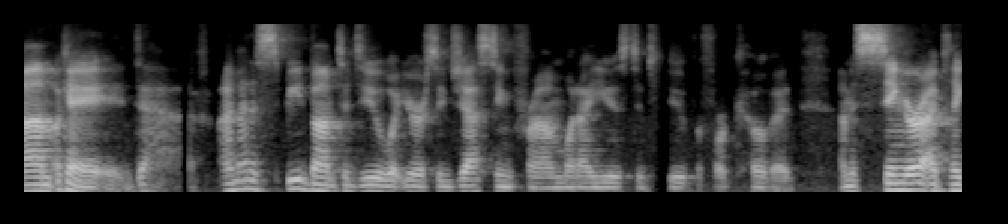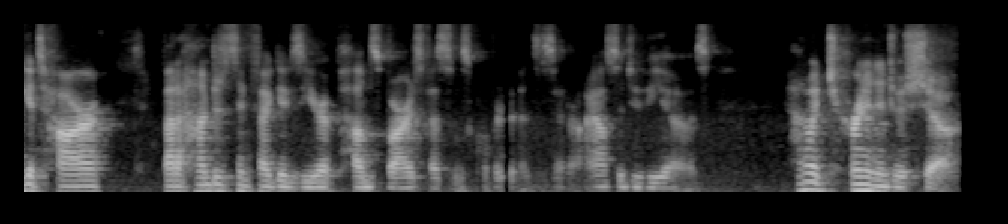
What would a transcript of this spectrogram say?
um, okay, Dav, I'm at a speed bump to do what you're suggesting from what I used to do before COVID. I'm a singer. I play guitar about 175 gigs a year at pubs, bars, festivals, corporate events, etc. I also do VOs. How do I turn it into a show?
